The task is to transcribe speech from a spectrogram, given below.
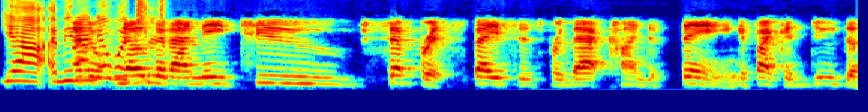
yeah i mean I i, don't what know that I need two separate spaces for that kind of thing. If I could do the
